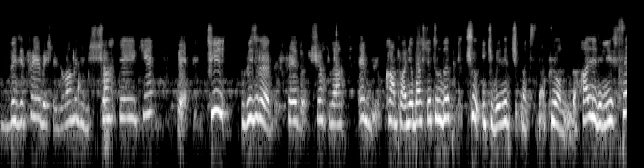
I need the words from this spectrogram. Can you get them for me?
Vezir F5 ile devam edilmiş. Şah D2 ve fil vezirler F4 şahla en büyük kampanya başlatıldı. Şu iki vezir çıkmak isteyen piyonun da halledilirse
